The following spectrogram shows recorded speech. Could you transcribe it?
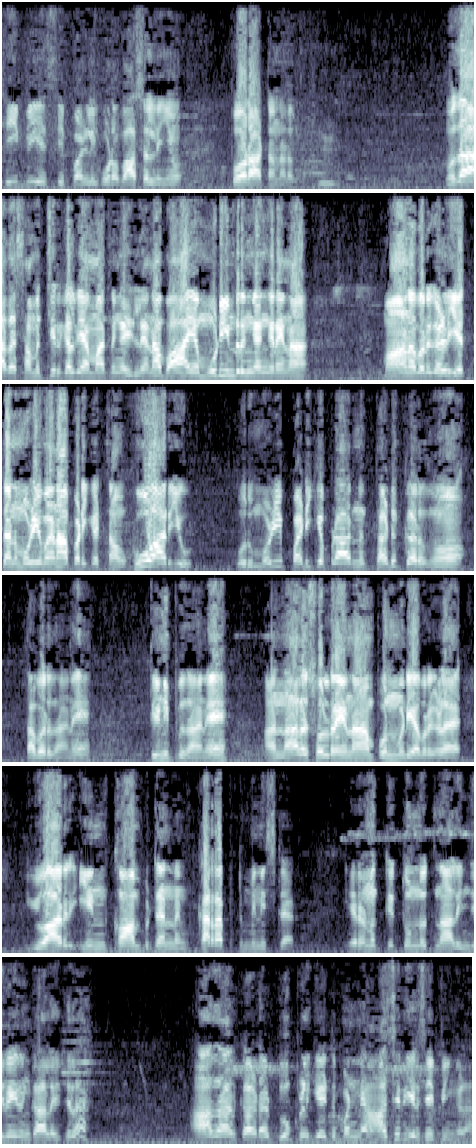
சிபிஎஸ்சி பள்ளிக்கூட வாசல்லையும் போராட்டம் நடக்கும். முத அதை சமச்சீர் கல்வியா மாத்துங்க. இல்லைன்னா வாயை மூடின்றுங்கிறேனா மாணவர்கள் எத்தனை மொழி வேணா படிக்கட்டும். ஹூ ஆர் யூ ஒரு மொழி படிக்கப்படாதுன்னு தடுக்கிறதும் தவறு தானே திணிப்பு தானே அதனால சொல்றேன் நான் பொன்முடி அவர்களை. You are incompetent and corrupt minister இருநூத்தி தொண்ணூத்தி நாலு இன்ஜினியரிங் காலேஜில் ஆதார் கார்டை டூப்ளிகேட் பண்ணி ஆசிரியர் சேர்ப்பீங்களா?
